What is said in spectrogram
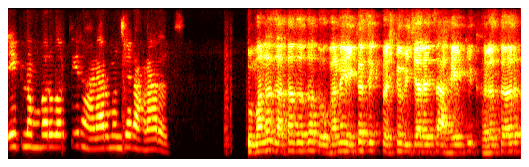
एक नंबरवरती राहणार म्हणजे राहणारच. तुम्हाला जाता जाता दोघांना एकच एक प्रश्न विचारायचा आहे की खर तर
